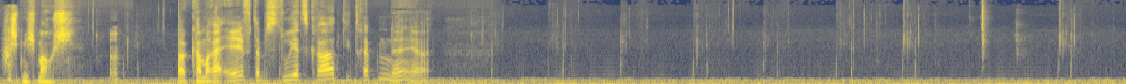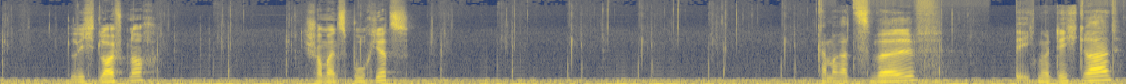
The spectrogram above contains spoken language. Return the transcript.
Haschmischmausch. So, Kamera 11, da bist du jetzt gerade, die Treppen, ne? Ja. Licht läuft noch. Ich schau mal ins Buch jetzt. Kamera 12. Sehe ich nur dich gerade.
